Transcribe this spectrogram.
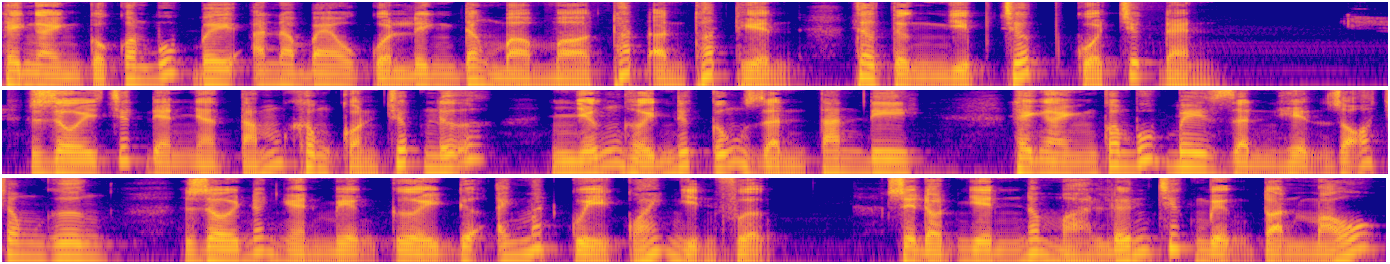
Hình ảnh của con búp bê Annabelle của Linh đang mờ mờ thoát ẩn thoát hiện theo từng nhịp chớp của chiếc đèn. Rồi chiếc đèn nhà tắm không còn chớp nữa, những hơi nước cũng dần tan đi. Hình ảnh con búp bê dần hiện rõ trong gương, rồi nó nhoèn miệng cười đưa ánh mắt quỷ quái nhìn Phượng. Rồi đột nhiên nó mở lớn chiếc miệng toàn máu,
